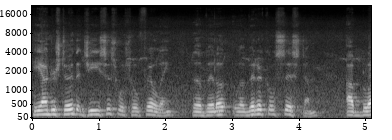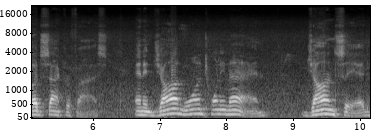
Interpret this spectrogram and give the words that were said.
He understood that Jesus was fulfilling the Levitical system of blood sacrifice. And in John 1:29, John said,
